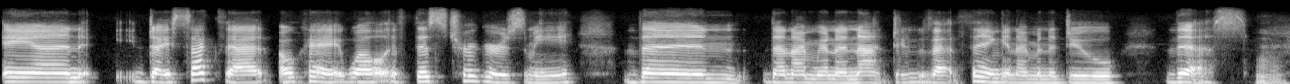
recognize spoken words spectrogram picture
and dissect that. Okay, well, if this triggers me, then then I'm going to not do that thing and I'm going to do this. Mhm.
